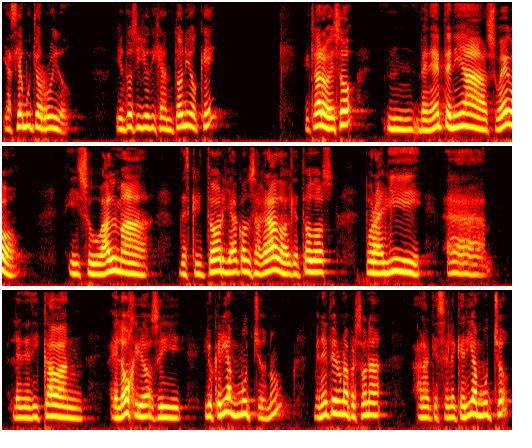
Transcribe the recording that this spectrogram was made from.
y hacía mucho ruido. Y entonces yo dije, Antonio, ¿qué? Y claro, eso, mmm, Benet tenía su ego y su alma de escritor ya consagrado, al que todos por allí eh, le dedicaban elogios y, y, lo querían mucho, ¿no? Benet era una persona a la que se le quería mucho,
